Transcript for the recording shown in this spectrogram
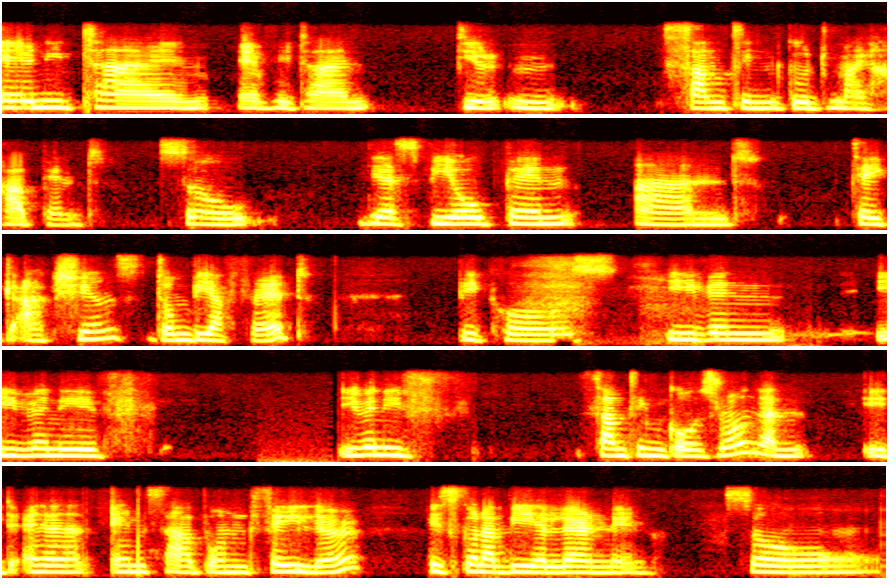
anytime every time mm, something good might happen. So just be open and take actions. Don't be afraid because even even if even if something goes wrong and it ends up on failure it's to be a learning so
